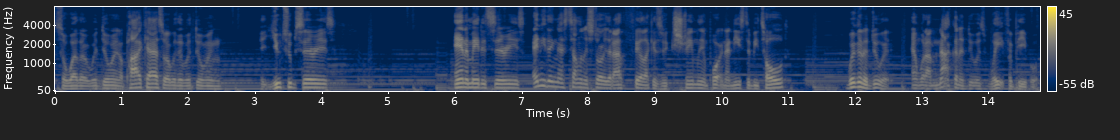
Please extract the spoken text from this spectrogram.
So whether we're doing a podcast or whether we're doing a YouTube series, animated series, anything that's telling a story that I feel like is extremely important that needs to be told, we're gonna do it. And what I'm not gonna do is wait for people.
